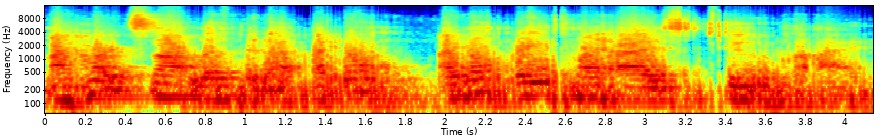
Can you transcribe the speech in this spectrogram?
My heart's not lifted up. I don't I don't raise my eyes too high.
